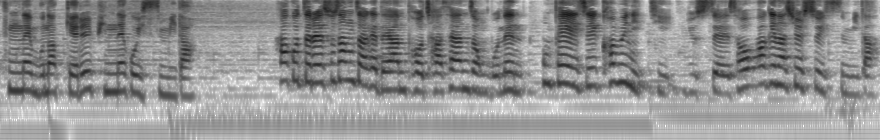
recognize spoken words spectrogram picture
국내 문학계를 빛내고 있습니다. 학우들의 수상작에 대한 더 자세한 정보는 홈페이지 커뮤니티 뉴스에서 확인하실 수 있습니다.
